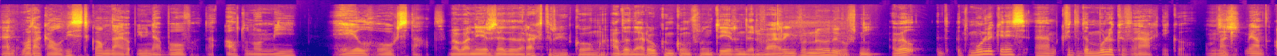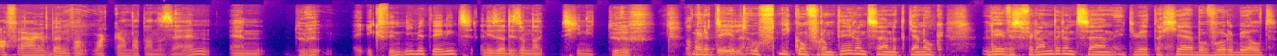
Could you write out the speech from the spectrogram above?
En wat ik al wist, kwam daar opnieuw naar boven. Dat autonomie heel hoog staat. Maar wanneer zijn ze erachter gekomen? Hadden daar ook een confronterende ervaring voor nodig of niet? Ah, Wel, het, het moeilijke is, ehm, ik vind het een moeilijke vraag, Nico. Omdat ik me aan het afvragen ben van, wat kan dat dan zijn? En durf, ik vind niet meteen iets. En is dat is omdat ik misschien niet durf dat Maar te het, delen. het hoeft niet confronterend zijn, het kan ook levensveranderend zijn. Ik weet dat jij bijvoorbeeld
